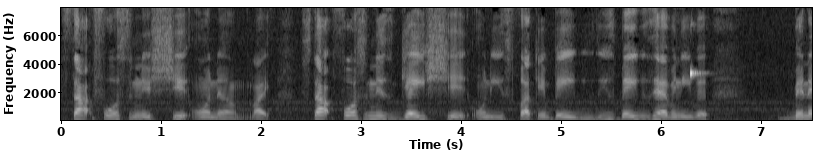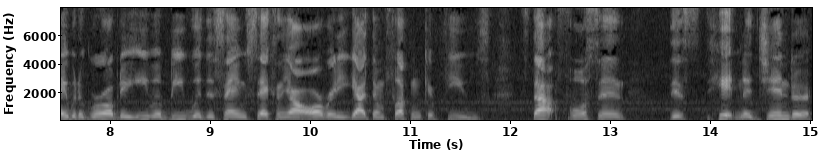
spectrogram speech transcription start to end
Stop forcing this shit on them. Like stop forcing this gay shit on these fucking babies. These babies haven't even been able to grow up to even be with the same sex and y'all already got them fucking confused. Stop forcing this hidden agenda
